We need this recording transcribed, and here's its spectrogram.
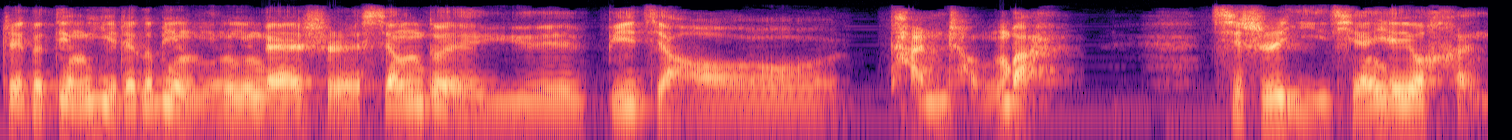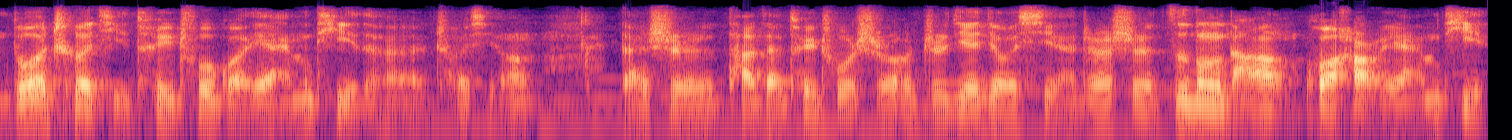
这个定义，这个命名应该是相对于比较坦诚吧。其实以前也有很多车企推出过 AMT 的车型，但是它在推出时候直接就写着是自动挡（括号 AMT）。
